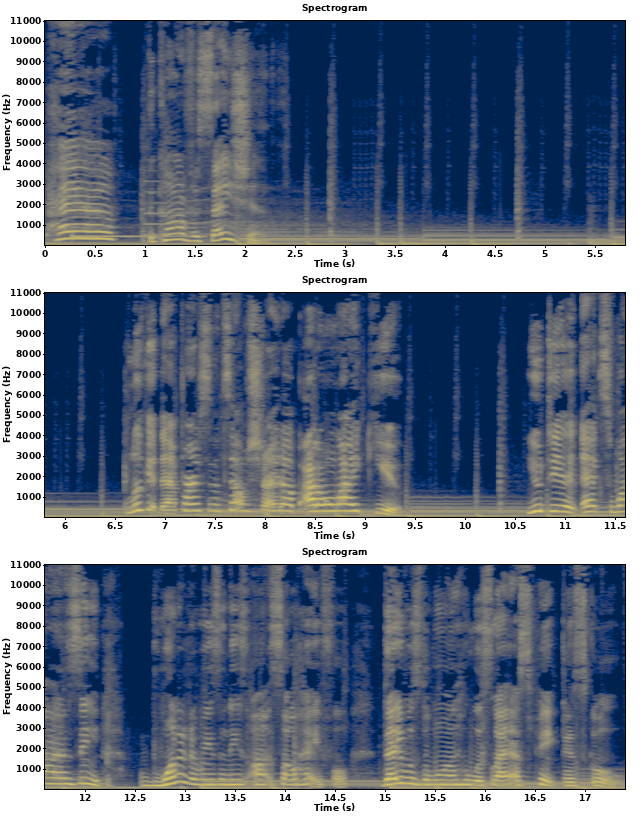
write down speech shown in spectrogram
Have the conversation. Look at that person and tell them straight up, I don't like you. You did X, Y, and Z. One of the reasons these aren't so hateful, they was the one who was last picked in school.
